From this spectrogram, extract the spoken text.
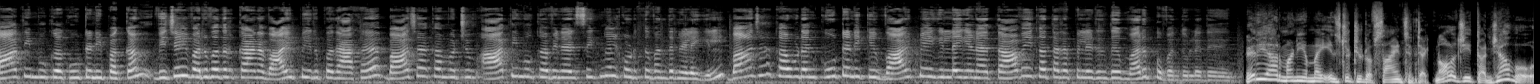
அதிமுக கூட்டணி பக்கம் விஜய் வருவதற்கான வாய்ப்பு இருப்பதாக பாஜக மற்றும் அதிமுகவினர் சிக்னல் கொடுத்து வந்த நிலையில் பாஜகவுடன் கூட்டணிக்கு வாய்ப்பே இல்லை என தாவேக தரப்பிலிருந்து மறுப்பு வந்துள்ளது Periyar Maniammai Institute of Science and Technology, Tanjavur.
